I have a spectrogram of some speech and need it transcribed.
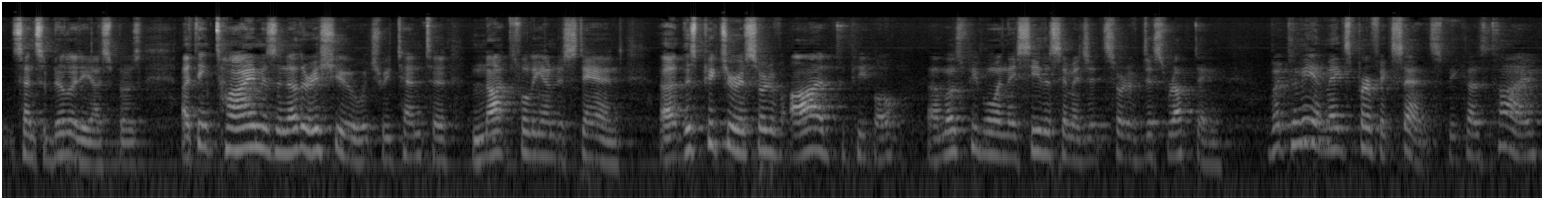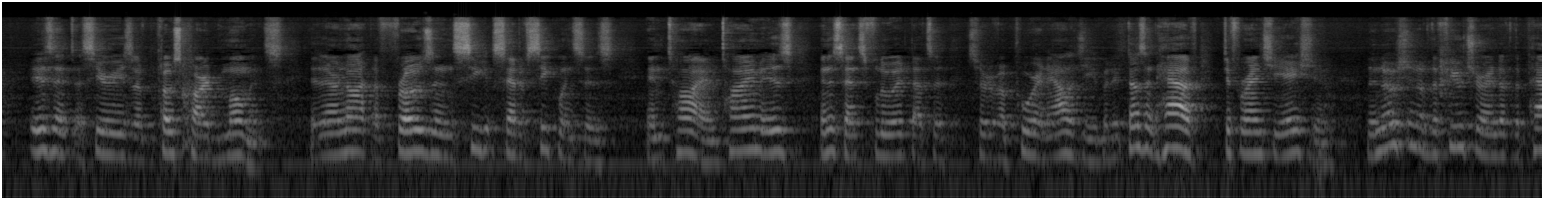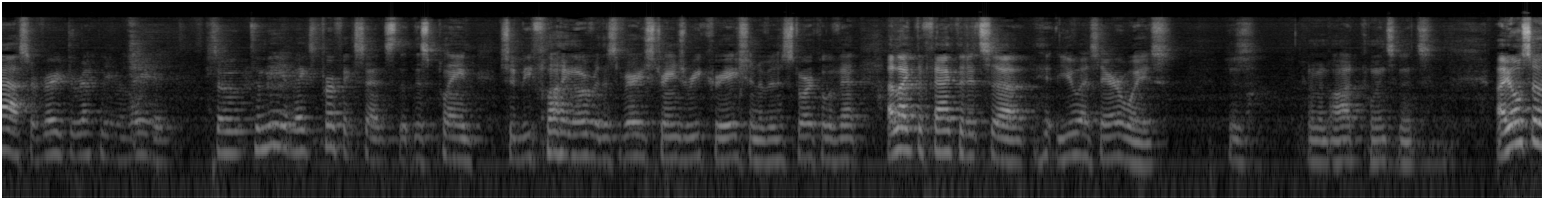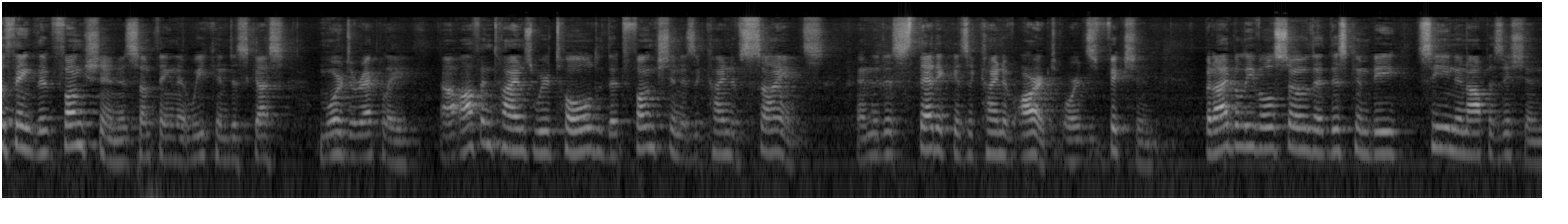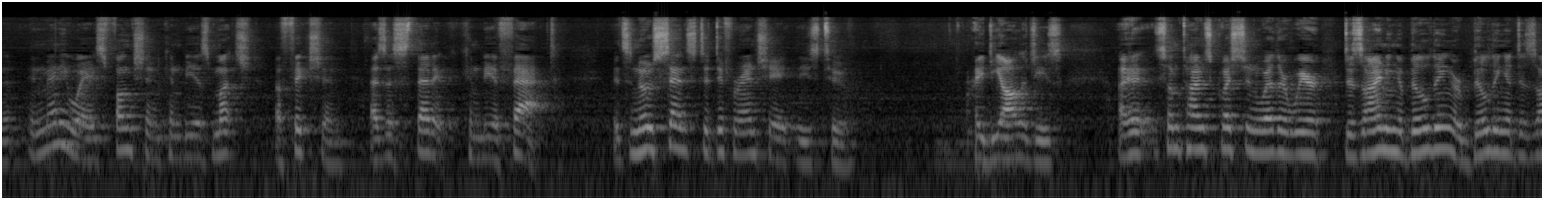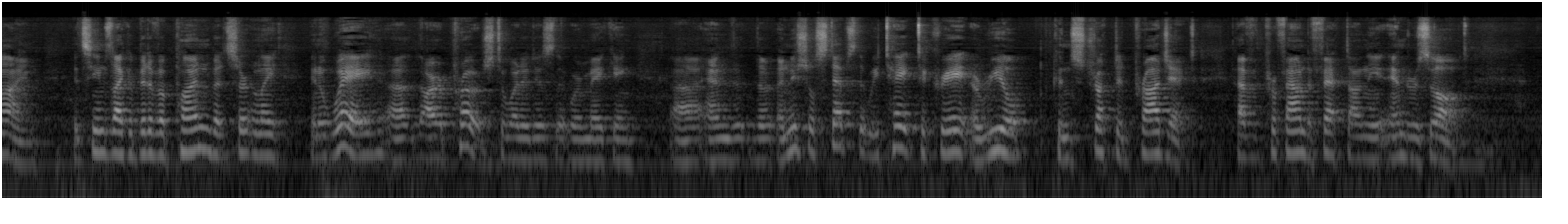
sensibility, I suppose. I think time is another issue which we tend to not fully understand. Uh, this picture is sort of odd to people. Uh, most people, when they see this image, it's sort of disrupting. But to me, it makes perfect sense because time isn't a series of postcard moments. They are not a frozen set of sequences in time. Time is, in a sense, fluid. That's a sort of a poor analogy, but it doesn't have differentiation. The notion of the future and of the past are very directly related. So to me, it makes perfect sense that this plane should be flying over this very strange recreation of a historical event. I like the fact that it's uh, U.S. Airways, which is kind of an odd coincidence. I also think that function is something that we can discuss more directly. Uh, oftentimes, we're told that function is a kind of science and that aesthetic is a kind of art or it's fiction. But I believe also that this can be seen in opposition. That in many ways, function can be as much a fiction as aesthetic can be a fact. It's no sense to differentiate these two ideologies. I sometimes question whether we're designing a building or building a design. It seems like a bit of a pun, but certainly, in a way, uh, our approach to what it is that we're making uh, and the, initial steps that we take to create a real constructed project have a profound effect on the end result.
